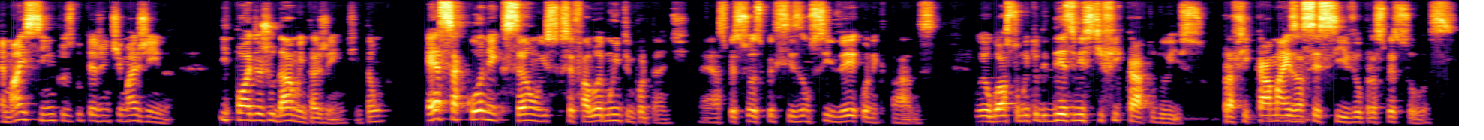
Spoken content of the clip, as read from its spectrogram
É mais simples do que a gente imagina e pode ajudar muita gente. Então, essa conexão, isso que você falou, é muito importante. Né? As pessoas precisam se ver conectadas. Eu gosto muito de desmistificar tudo isso, para ficar mais acessível para as pessoas.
